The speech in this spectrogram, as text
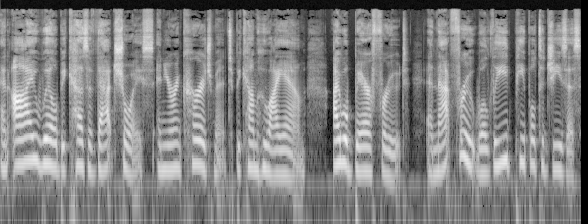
And I will, because of that choice and your encouragement to become who I am, I will bear fruit. And that fruit will lead people to Jesus.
